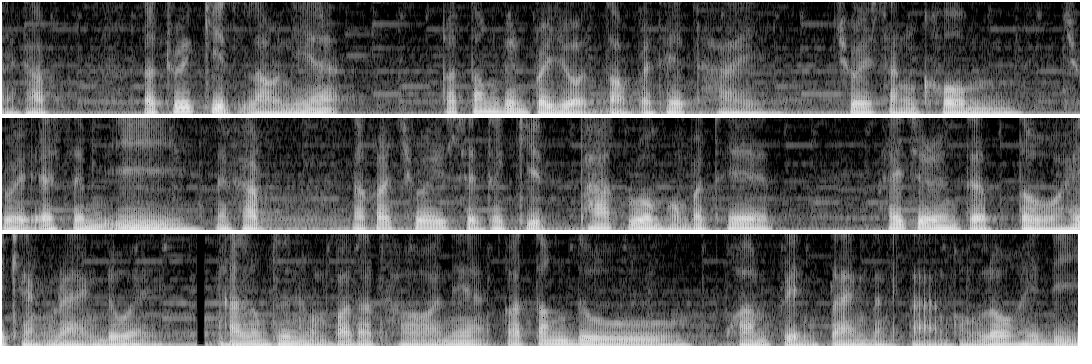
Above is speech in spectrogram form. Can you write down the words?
นะครับแล้วธุรกิจเหล่านี้ก็ต้องเป็นประโยชน์ต่อประเทศไทย ช่วยสังคม ช่วย SME นะครับแล้วก็ช่วยเศรษฐกิจภาครวมของประเทศ ให้เจริญเติบโตให้แข็งแรงด้วย การลงทุนของปตทเนี่ยก็ต้องดูความเปลี่ยนแปลงต่างๆ ของโลกให้ดี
